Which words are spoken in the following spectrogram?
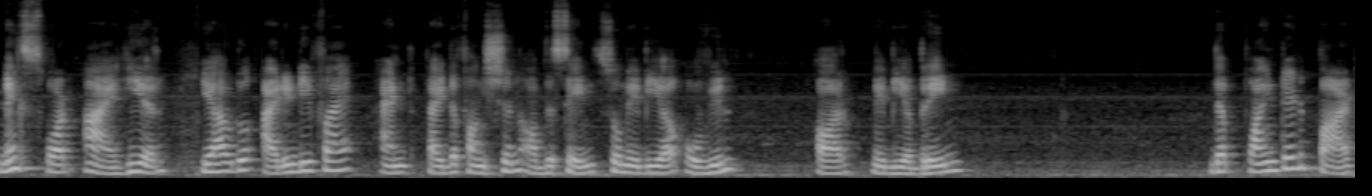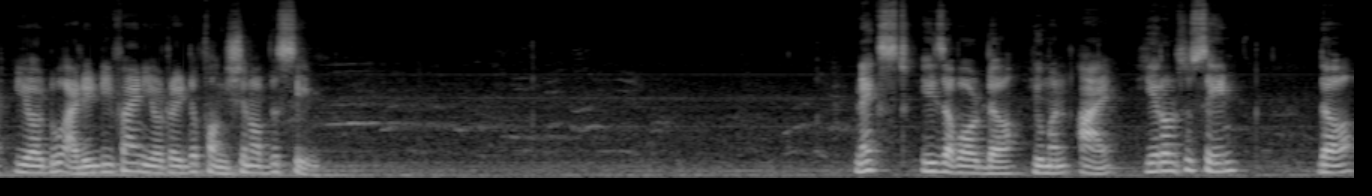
Next spot I here you have to identify and write the function of the same. So maybe a ovule or maybe a brain. The pointed part you have to identify and you have to write the function of the same. Next is about the human eye. Here also same. The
